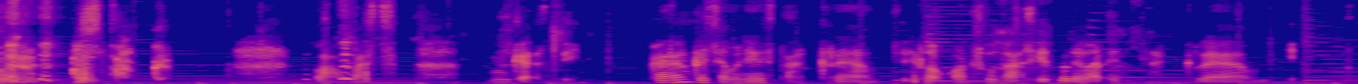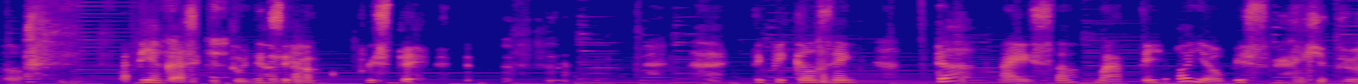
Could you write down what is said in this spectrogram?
Astaga lawas enggak sih sekarang udah zamannya Instagram jadi kalau konsultasi itu lewat Instagram gitu tapi ya nggak segitunya sih aku please deh. Tipikal sing udah Raisa mati. Oh ya wis gitu.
